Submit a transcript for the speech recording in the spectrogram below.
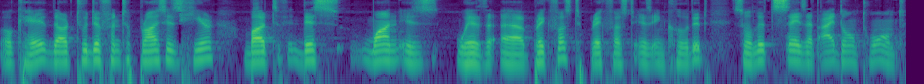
Okay there are two different prices here but this one is with uh, breakfast. Breakfast is included. So let's say that I don't want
